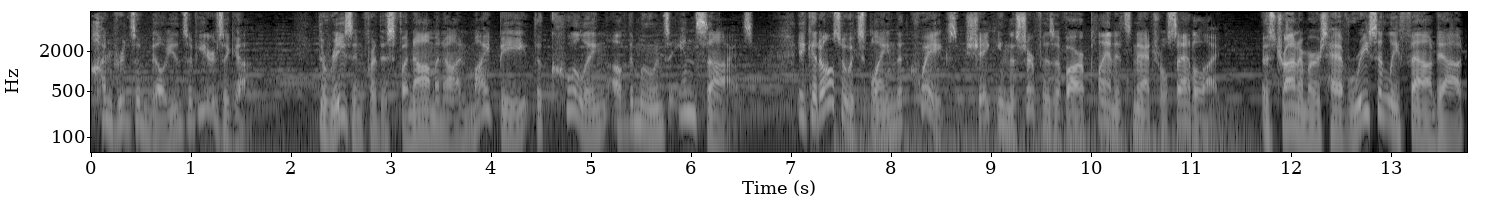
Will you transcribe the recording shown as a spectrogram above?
hundreds of millions of years ago. The reason for this phenomenon might be the cooling of the moon's insides. It could also explain the quakes shaking the surface of our planet's natural satellite. Astronomers have recently found out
